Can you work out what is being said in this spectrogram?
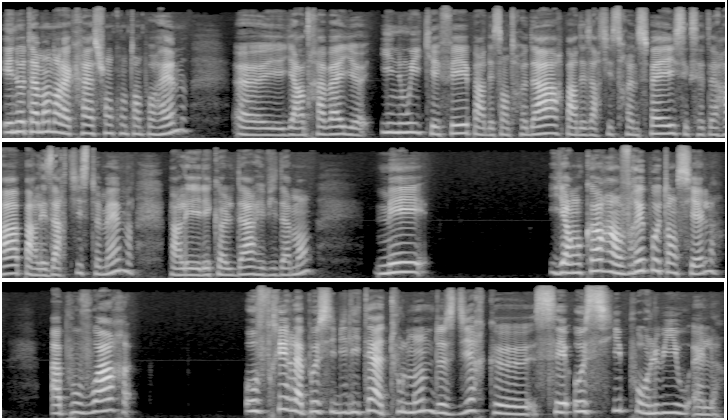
et notamment dans la création contemporaine. Euh, il y a un travail inouï qui est fait par des centres d'art, par des artistes Run Space, etc., par les artistes même, par l'école d'art évidemment. Mais il y a encore un vrai potentiel à pouvoir offrir la possibilité à tout le monde de se dire que c'est aussi pour lui ou elle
